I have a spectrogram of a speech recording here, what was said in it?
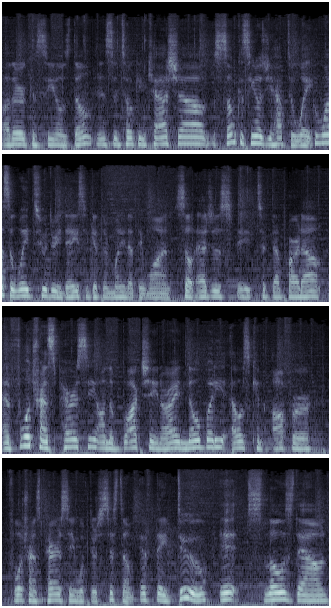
Other casinos don't. Instant token cash out. Some casinos you have to wait. Who wants to wait two, three days to get their money that they want? So Edges, they took that part out. And full transparency on the blockchain, alright? Nobody else can offer full transparency with their system. If they do, it slows down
